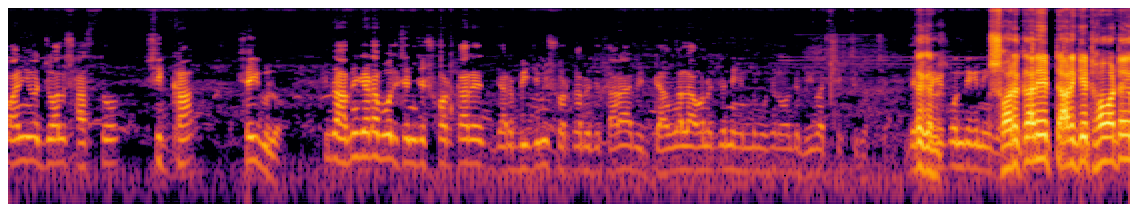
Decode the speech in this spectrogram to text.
পানীয় জল, স্বাস্থ্য, শিক্ষা, সেইগুলো। কিন্তু আপনি যেটা বলছেন যে সরকারের যারা বিজেপি সরকার রয়েছে তারা দাঙ্গা লাগানোর জন্য হিন্দু মুসলমানদের বিবাদ সৃষ্টি করছে দেখেন, কোন দিকে নিয়ে সরকারের টার্গেট হওয়াটাই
